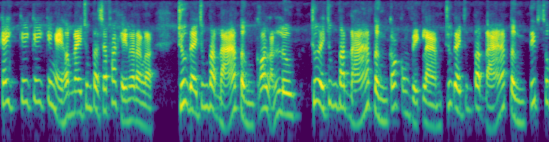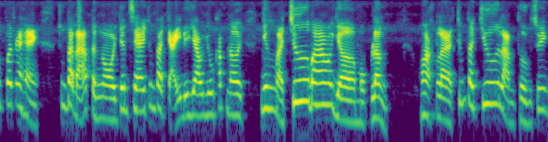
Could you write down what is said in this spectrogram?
cái cái cái cái ngày hôm nay chúng ta sẽ phát hiện ra rằng là trước đây chúng ta đã từng có lãnh lương, trước đây chúng ta đã từng có công việc làm, trước đây chúng ta đã từng tiếp xúc với khách hàng, chúng ta đã từng ngồi trên xe, chúng ta chạy đi giao du khắp nơi, nhưng mà chưa bao giờ một lần, hoặc là chúng ta chưa làm thường xuyên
